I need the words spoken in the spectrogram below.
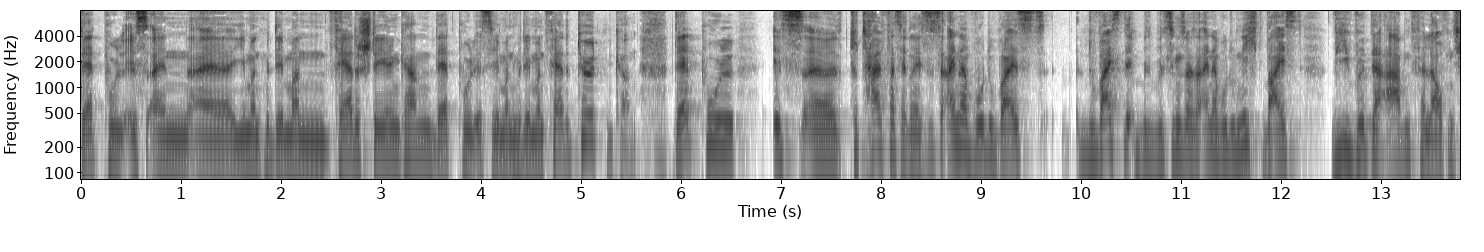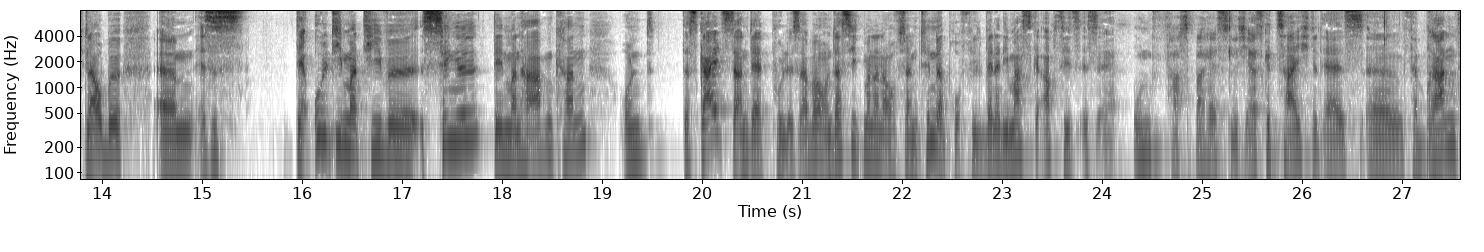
Deadpool ist ein äh, jemand, mit dem man Pferde stehlen kann. Deadpool ist jemand, mit dem man Pferde töten kann. Deadpool ist äh, total faszinierend. Es ist einer, wo du weißt, du weißt, be- beziehungsweise einer, wo du nicht weißt, wie wird der Abend verlaufen. Ich glaube, ähm, es ist der ultimative Single, den man haben kann. Und das Geilste an Deadpool ist aber, und das sieht man dann auch auf seinem Tinder-Profil, wenn er die Maske abzieht, ist er unfassbar hässlich. Er ist gezeichnet, er ist äh, verbrannt,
